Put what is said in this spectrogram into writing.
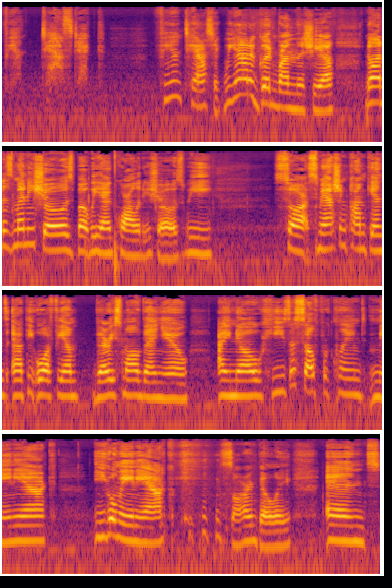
fantastic. Fantastic. We had a good run this year. Not as many shows, but we had quality shows. We saw Smashing Pumpkins at the Orpheum, very small venue. I know he's a self proclaimed maniac, egomaniac. Sorry, Billy. And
